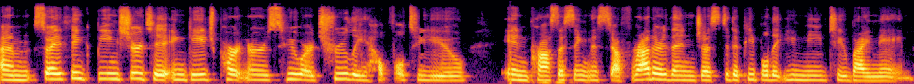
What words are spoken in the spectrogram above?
Um, so I think being sure to engage partners who are truly helpful to you in processing this stuff rather than just to the people that you need to by name.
